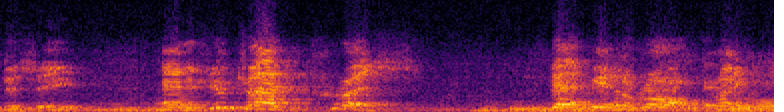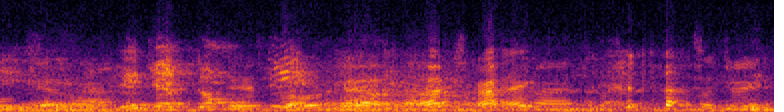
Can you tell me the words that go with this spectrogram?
you see, and if you try to press that in the wrong place, it just don't It's fit. so, yeah, that's right. That's the truth.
